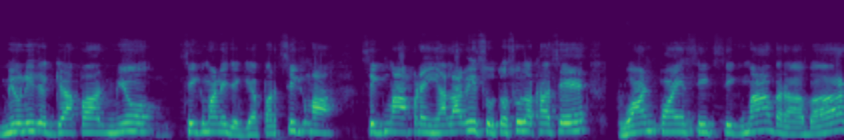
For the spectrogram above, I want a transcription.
મ્યુ ની જગ્યા પર મ્યુ સિગ્મા ની જગ્યા પર સિગ્મા. સિગ્મા આપણે અહીંયા લાવીશું તો શું લખાશે? વન પોઈન્ટ સિક્સ સિગ્મા બરાબર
